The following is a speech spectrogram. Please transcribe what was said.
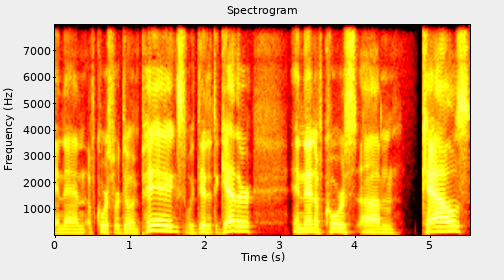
and then of course we're doing pigs. We did it together, and then of course um, cows,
